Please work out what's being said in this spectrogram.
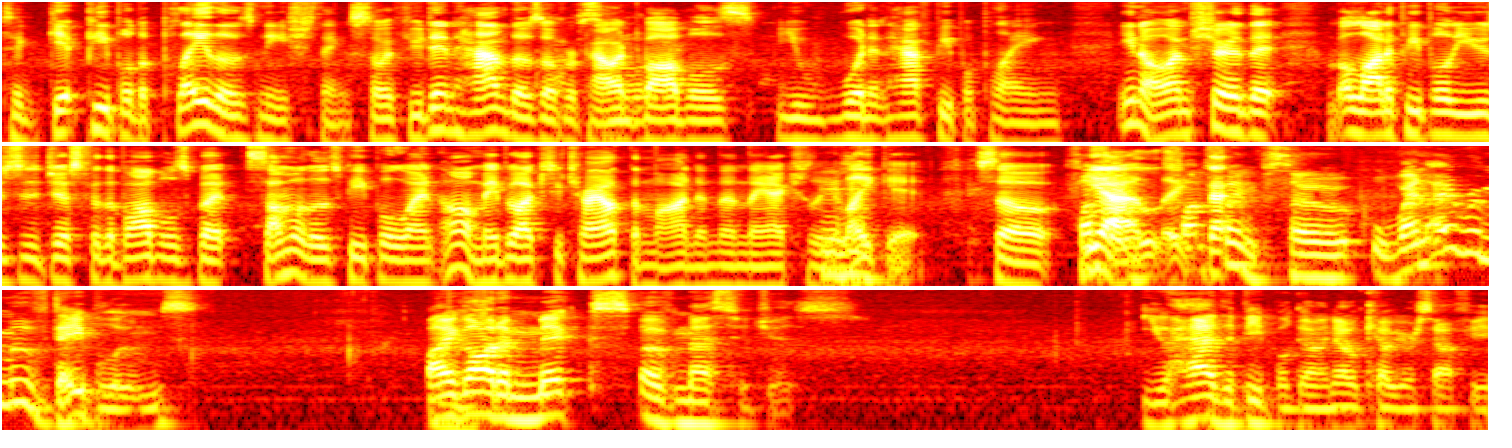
to get people to play those niche things. So if you didn't have those overpowered Absolutely. baubles, you wouldn't have people playing. You know, I'm sure that a lot of people use it just for the baubles, but some of those people went, "Oh, maybe I'll actually try out the mod," and then they actually Mhm. like it. So Fun yeah, thing, like fun that- thing. So when I removed day blooms, I Mhm. got a mix of messages. You had the people going, "Oh, kill yourself! You,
